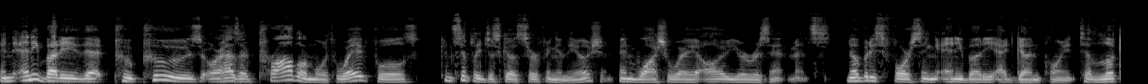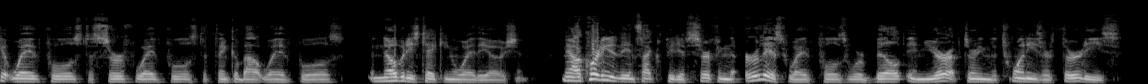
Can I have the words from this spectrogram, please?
And anybody that poo poos or has a problem with wave pools can simply just go surfing in the ocean and wash away all your resentments. Nobody's forcing anybody at gunpoint to look at wave pools, to surf wave pools, to think about wave pools. Nobody's taking away the ocean. Now, according to the Encyclopedia of Surfing, the earliest wave pools were built in Europe during the 20s or 30s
